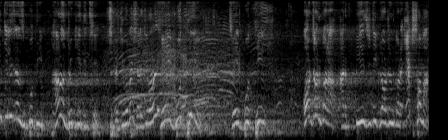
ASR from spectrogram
ইন্টেলিজেন্স বুদ্ধি ভারত ঢুকিয়ে দিচ্ছে। সেটা কীভাবে সেটা কীভাবে? সেই বুদ্ধি যে বুদ্ধি অর্জন করা আর পিএইচডি ডিগ্রি অর্জন করা এক সমান।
